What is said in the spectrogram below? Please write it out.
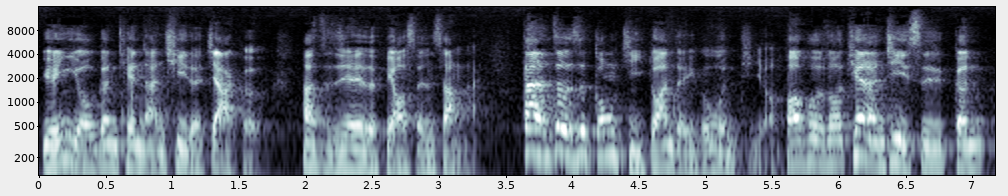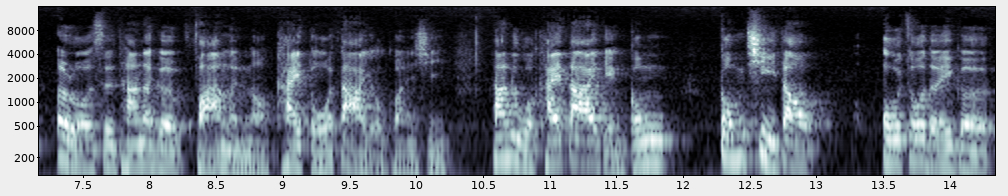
原油跟天然气的价格，它直接的飙升上来。当然这个是供给端的一个问题哦，包括说天然气是跟俄罗斯它那个阀门哦开多大有关系。它如果开大一点，供供气到欧洲的一个。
